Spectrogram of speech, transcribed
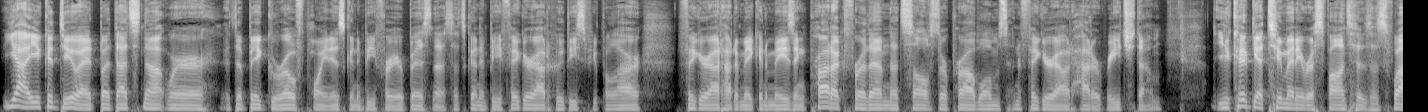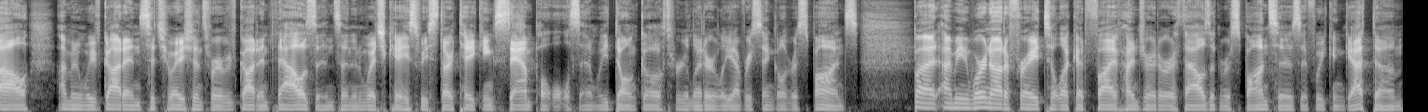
yeah, you could do it, but that's not where the big growth point is going to be for your business. It's going to be figure out who these people are, figure out how to make an amazing product for them that solves their problems, and figure out how to reach them. You could get too many responses as well. I mean, we've gotten situations where we've gotten thousands, and in which case we start taking samples and we don't go through literally every single response. But I mean, we're not afraid to look at 500 or 1,000 responses if we can get them.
